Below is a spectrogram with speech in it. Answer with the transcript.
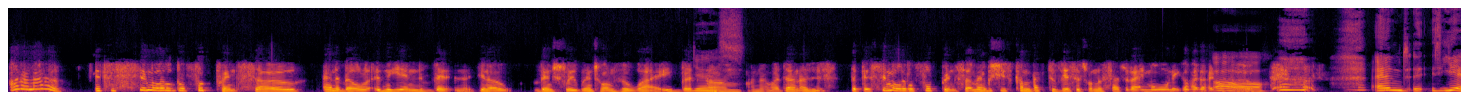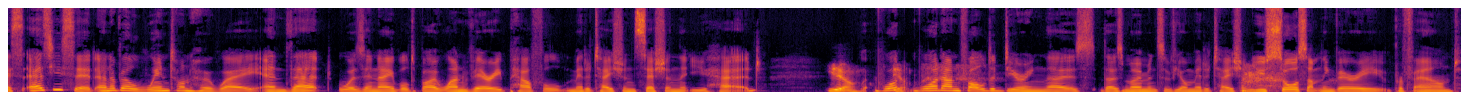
I don't know. It's a similar little footprint. So Annabelle, in the end, you know, eventually went on her way. But Yes. um, I know, I don't know. But they're similar little footprints. So maybe she's come back to visit on a Saturday morning. I don't know. Oh. and uh, yes, as you said, Annabelle went on her way, and that was enabled by one very powerful meditation session that you had. Yeah. What yeah. what unfolded during those those moments of your meditation? You saw something very profound.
